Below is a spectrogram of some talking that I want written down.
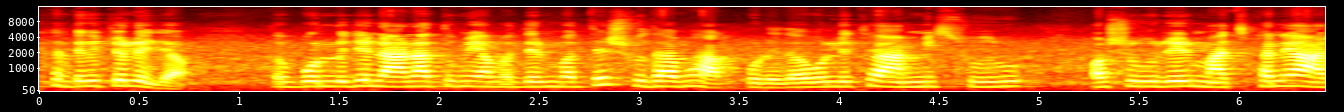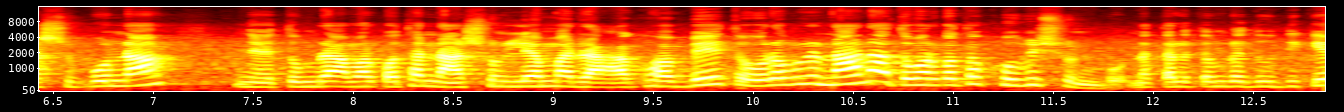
এখান থেকে চলে যাও। তো বলল যে, না না, তুমি আমাদের মধ্যে সুধা ভাগ করে দাও। বলেছে আমি সুর অসুরের মাঝখানে আসব না। তোমরা আমার কথা না শুনলে আমার রাগ হবে। তো ওরা বলল, না না, তোমার কথা খুবই শুনব। না, তাহলে তোমরা দুদিকে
